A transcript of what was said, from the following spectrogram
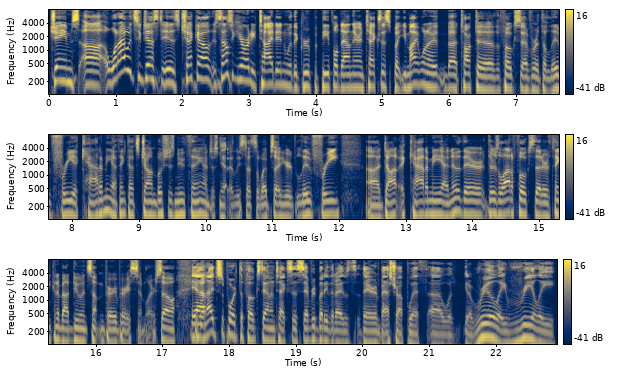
James, uh, what I would suggest is check out. It sounds like you're already tied in with a group of people down there in Texas, but you might want to uh, talk to the folks over at the Live Free Academy. I think that's John Bush's new thing. I just at least that's the website here, livefree uh, dot academy. I know there there's a lot of folks that are thinking about doing something very very similar. So you Yeah, know- and I'd support the folks down in Texas. Everybody that I was there in Bastrop with uh, was, you know, really, really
